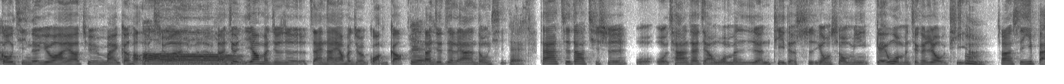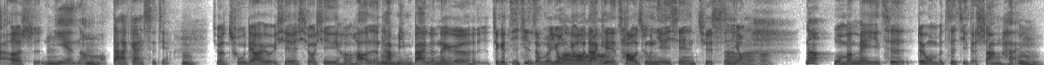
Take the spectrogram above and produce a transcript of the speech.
勾起你的欲望要去买更好的车啊什么的。哦、反正就要么就是灾难，要么就是广告。对，反正就这两样东西。对，大家知道，其实我我常常在讲，我们人体的使用寿命给我们这个肉体啊，当然、嗯、是一百二十年哦，嗯、大概是这样。嗯。就除掉有一些修行很好的人，嗯、他明白了那个这个机器怎么用以后，他、哦、可以超出年限去使用。那我们每一次对我们自己的伤害，嗯、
